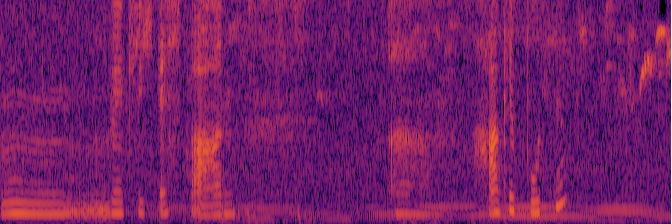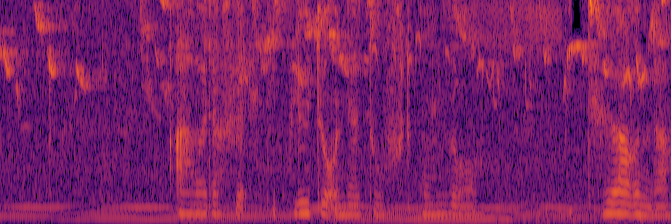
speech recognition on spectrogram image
mh, hm, wirklich essbaren äh, Hagebutten, aber dafür ist die Blüte und der Duft umso betörender.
